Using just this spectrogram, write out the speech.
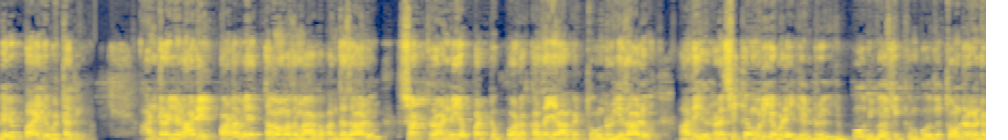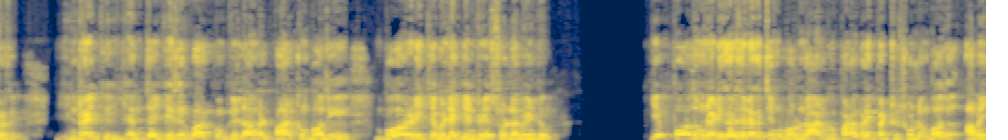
வெறுப்பாகி விட்டது. அன்றைய நாளில் படமே தாமதமாக வந்ததாலும் சற்று அந்நியப்பட்டு போன கதையாக தோன்றியதாலும் அதை ரசிக்க முடியவில்லை என்று இப்போது யோசிக்கும் போது தோன்றுகின்றது. இன்றைக்கு எந்த எதிர்பார்ப்பும் இல்லாமல் பார்க்கும்போது போர் அடிக்கவில்லை என்றே சொல்ல வேண்டும். எப்போதும் நடிகர் திலகத்தின் ஒரு நான்கு படங்களை பற்றி சொல்லும்போது அவை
